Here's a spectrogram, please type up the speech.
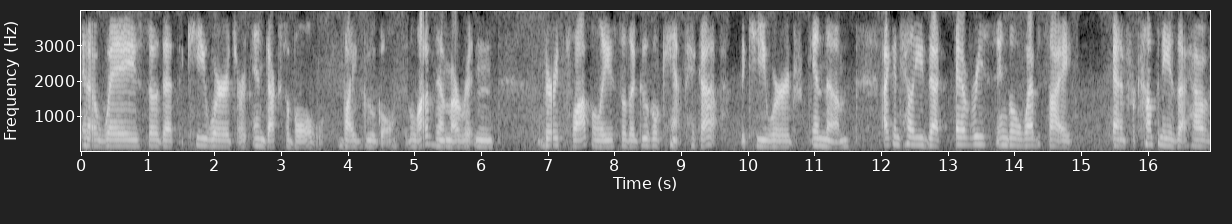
in a way so that the keywords are indexable by Google? A lot of them are written very sloppily so that Google can't pick up the keyword in them. I can tell you that every single website and for companies that have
